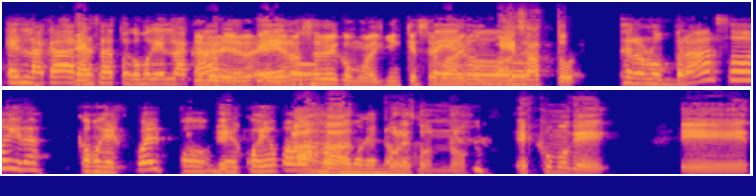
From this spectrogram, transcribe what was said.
En la cara, en- exacto, como que en la cara, ella, ella no se ve como alguien que se va de combate. exacto, pero los brazos y las, como que el cuerpo, del cuello para abajo, ajá, como que no. por eso no. Es como que eh,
